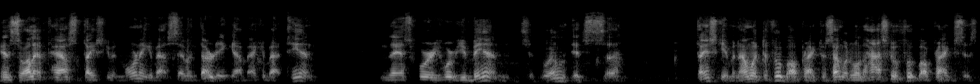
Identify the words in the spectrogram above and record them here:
and so I left the house Thanksgiving morning about seven thirty and got back about ten. And they asked, "Where where have you been?" I said, "Well, it's uh, Thanksgiving. I went to football practice. I went to one of the high school football practices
